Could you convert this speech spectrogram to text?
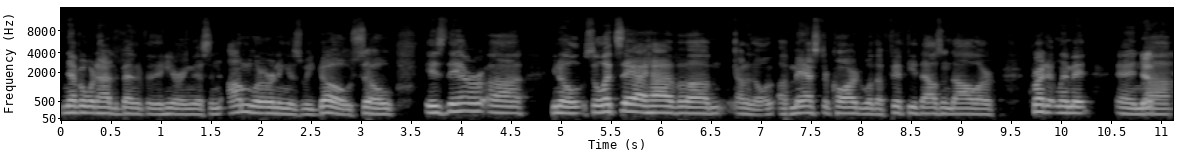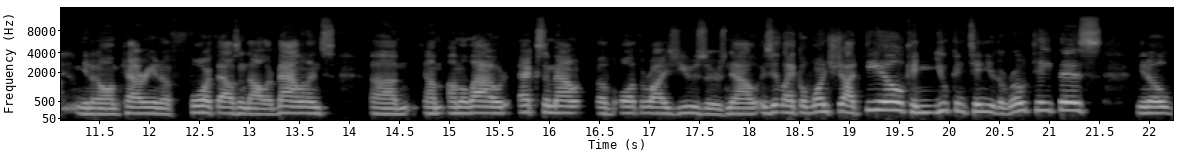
never would have had the benefit of hearing this. And I'm learning as we go. So, is there, uh, you know, so let's say I have, um, I don't know, a Mastercard with a fifty thousand dollar credit limit, and Yep. uh, you know I'm carrying a four thousand dollar balance um, I'm, I'm allowed X amount of authorized users. Now, is it like a one shot deal? Can you continue to rotate this? You know,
